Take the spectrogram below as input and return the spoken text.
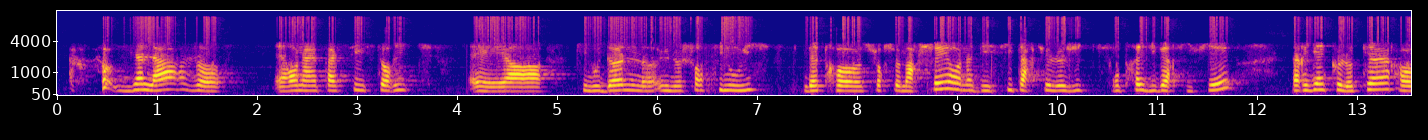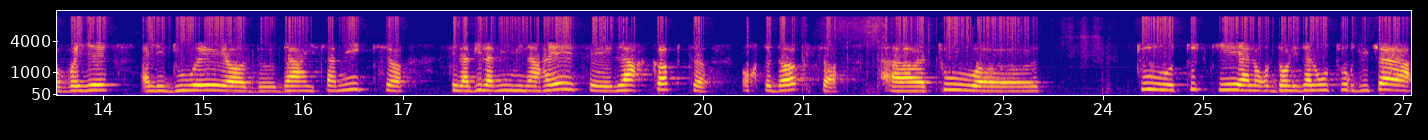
bien large, et on a un passé historique et euh, qui nous donne une chance inouïe d'être euh, sur ce marché. On a des sites archéologiques qui sont très diversifiés. Rien que le Caire, euh, vous voyez, elle est douée d'art islamique. C'est la ville à mille minarets, c'est l'art copte orthodoxe, tout, tout, tout ce qui est dans les alentours du Caire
